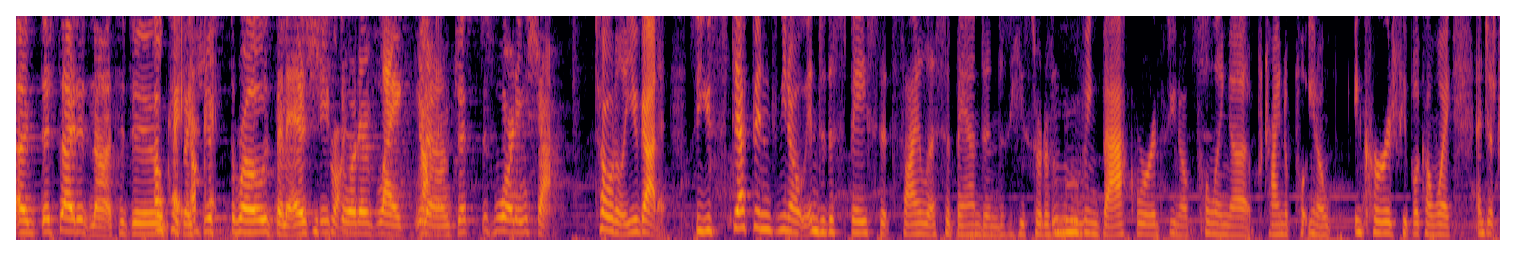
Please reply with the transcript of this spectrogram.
I decided not to do. Okay, because I okay. just throws them as Just she's sort of like, you Got know, just just warning shots. Totally, you got it. So you step in, you know, into the space that Silas abandoned as he's sort of Mhm. moving backwards, you know, pulling up, trying to pull, you know, encourage people to come away, and just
